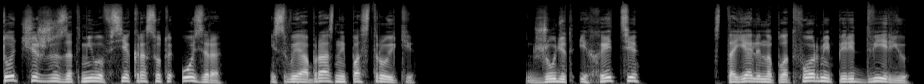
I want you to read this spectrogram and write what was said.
тотчас же затмило все красоты озера и своеобразной постройки. Джудит и Хетти стояли на платформе перед дверью,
